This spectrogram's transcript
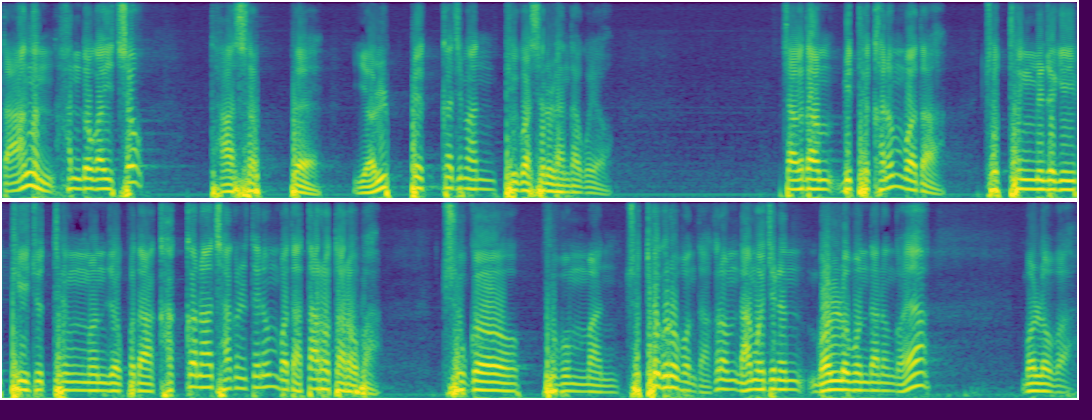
땅은 한도가 있죠? 다섯 배, 열 배까지만 비과세를 한다고요. 자, 그 다음 밑에 칸은 뭐다? 주택 면적이 비주택 면적보다 같거나 작을 때는 뭐다? 따로따로 봐. 주거 부분만 주택으로 본다. 그럼 나머지는 뭘로 본다는 거야? 뭘로 봐?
